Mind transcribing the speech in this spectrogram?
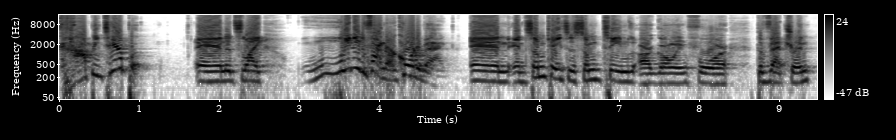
copy Tampa. And it's like, we need to find our quarterback. And in some cases, some teams are going for the veteran,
